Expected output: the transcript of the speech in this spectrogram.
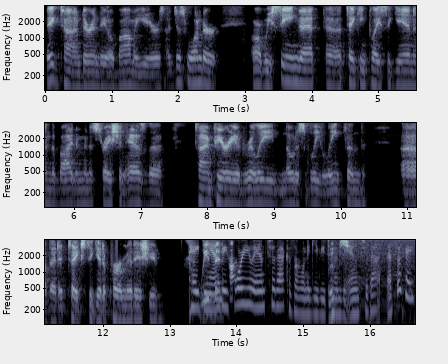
big time during the Obama years. I just wonder, are we seeing that uh, taking place again in the Biden administration? Has the time period really noticeably lengthened uh, that it takes to get a permit issued? Hey, Dan, before you answer that, because I want to give you time Oops. to answer that, that's okay.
